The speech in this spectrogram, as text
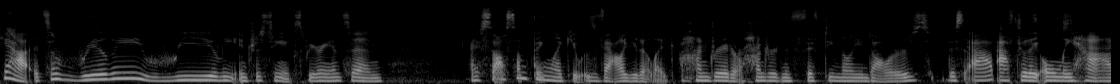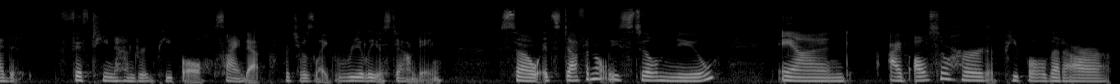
yeah, it's a really, really interesting experience. And I saw something like it was valued at like 100 or 150 million dollars this app after they only had 1500 people signed up, which was like really astounding. So, it's definitely still new and I've also heard of people that are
